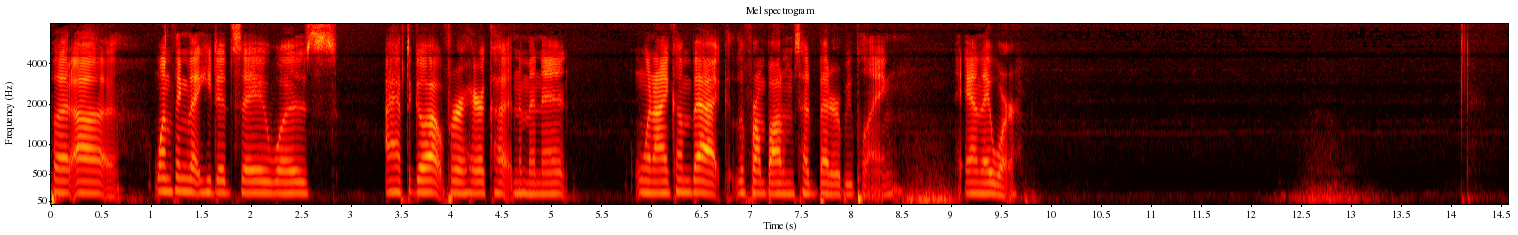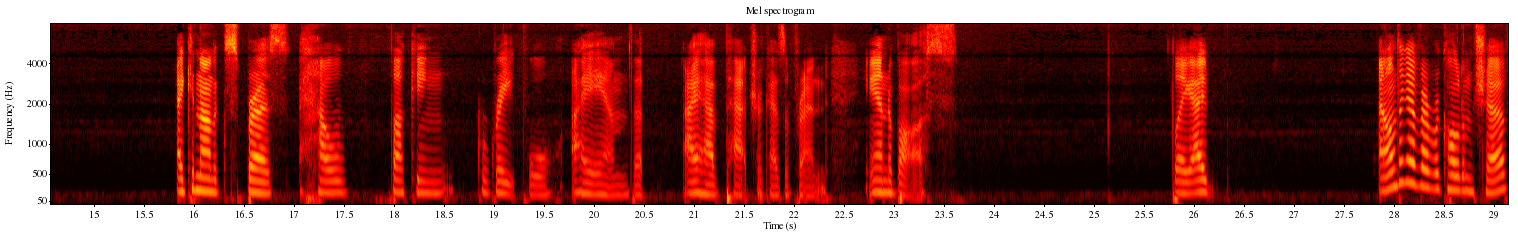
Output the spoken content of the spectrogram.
But uh, one thing that he did say was, I have to go out for a haircut in a minute. When I come back, the front bottoms had better be playing. And they were. I cannot express how fucking grateful I am that I have Patrick as a friend and a boss. Like I I don't think I've ever called him chef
